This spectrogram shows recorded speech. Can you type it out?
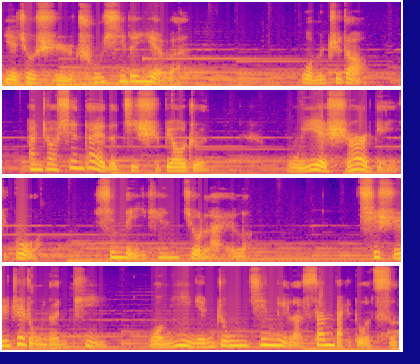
也就是除夕的夜晚。我们知道，按照现代的计时标准，午夜十二点一过，新的一天就来了。其实这种轮替。我们一年中经历了三百多次，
